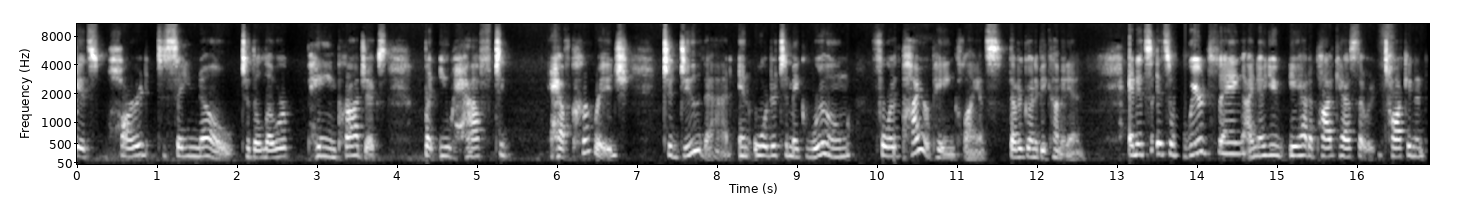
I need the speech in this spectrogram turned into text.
it's hard to say no to the lower paying projects but you have to have courage to do that in order to make room for the higher paying clients that are going to be coming in and it's it's a weird thing. I know you you had a podcast that were talking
